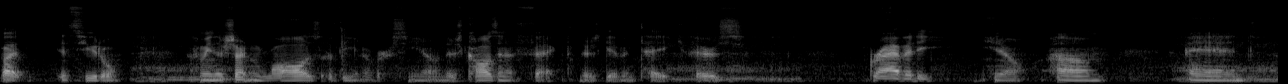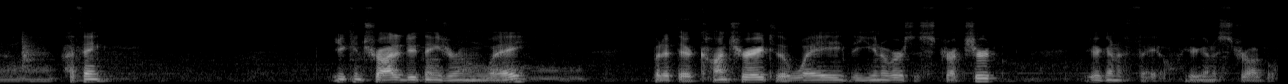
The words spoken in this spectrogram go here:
but it's futile. I mean, there's certain laws of the universe. You know, there's cause and effect, there's give and take, there's gravity, you know. Um, and I think you can try to do things your own way, but if they're contrary to the way the universe is structured, you're going to fail. You're going to struggle.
